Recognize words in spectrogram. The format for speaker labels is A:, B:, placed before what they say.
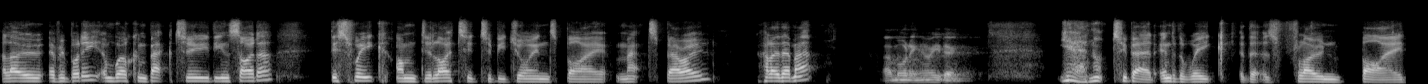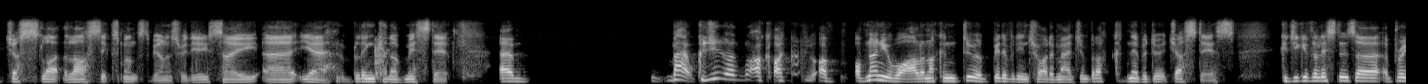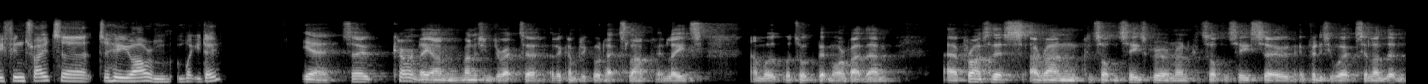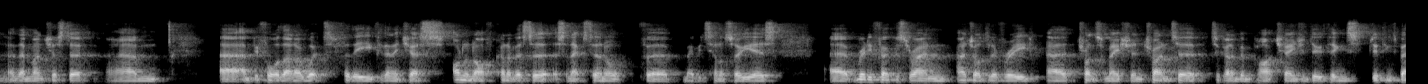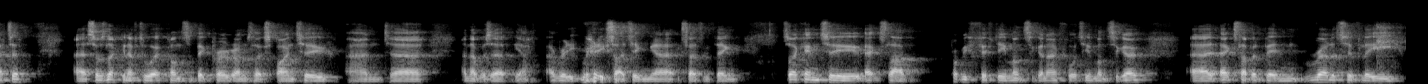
A: Hello, everybody, and welcome back to The Insider. This week, I'm delighted to be joined by Mat Barrow. Hello there, Mat.
B: Uh, morning. How are you doing?
A: Yeah, not too bad. End of the week that has flown by just like the last six months, to be honest with you. So, uh, yeah, blink and I've missed it. Um, Mat, could you? I, have I've known you a while, and I can do a bit of an intro, I'd imagine, but I could never do it justice. Could you give the listeners a, a brief intro to to who you are and, and, what you do?
B: Yeah. So currently, I'm managing director at a company called X-Lab in Leeds, and we'll we'll talk a bit more about them. Uh, prior to this, I ran consultancies, grew and ran consultancies. So Infinity Works in London and then Manchester. Um, uh, and before that, I worked for the for the NHS on and off, kind of as, a, as an external for maybe ten or so years uh, really focused around agile delivery, uh, transformation, trying to to kind of impart change and do things do things better. Uh, so I was lucky enough to work on some big programs like Spine Two, and uh, and that was a yeah a really really exciting uh, exciting thing. So I came to X-Lab probably 15 months ago now, 14 months ago. Uh, X-Lab had been relatively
